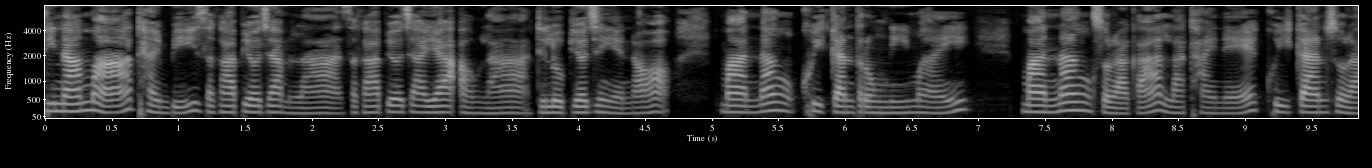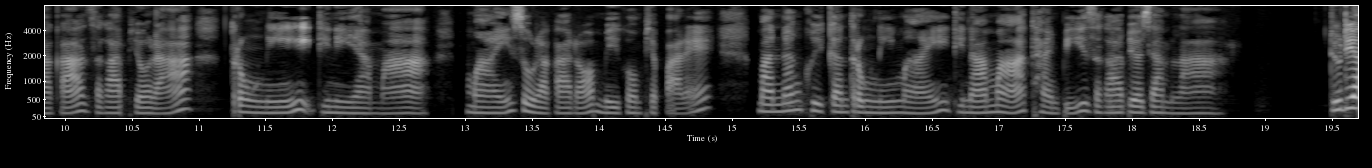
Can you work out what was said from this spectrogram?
ဒီနားမှာထိုင်ပြီးစကားပြောကြမလားစကားပြောကြရအောင်လားဒီလိုပြောချင်ရင်တော့မာနန့်ခွီကန်တရုံနီးမိုင်မာနန့်ဆိုတာကလာထိုင်တယ်ခွီကန်ဆိုတာကစကားပြောတာတရုံနီးဒီနေရာမှာ မိုင်းဆိုတာကတော့မိကုံဖြစ်ပါတယ်။မနန်ခွေကန်တုံနီးမိုင်းဒီနားမှာထိုင်ပြီးစကားပြောကြမလား။ဒုတိယ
